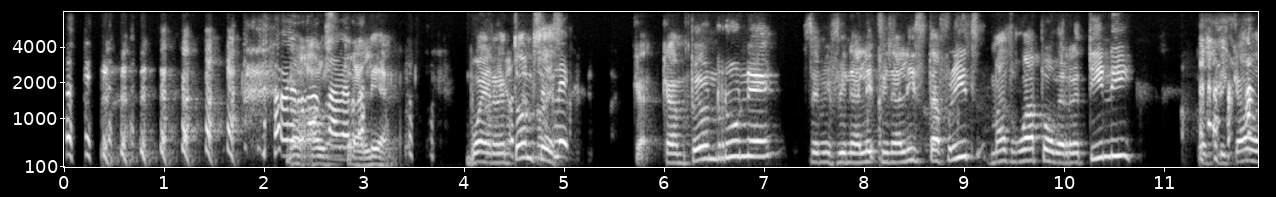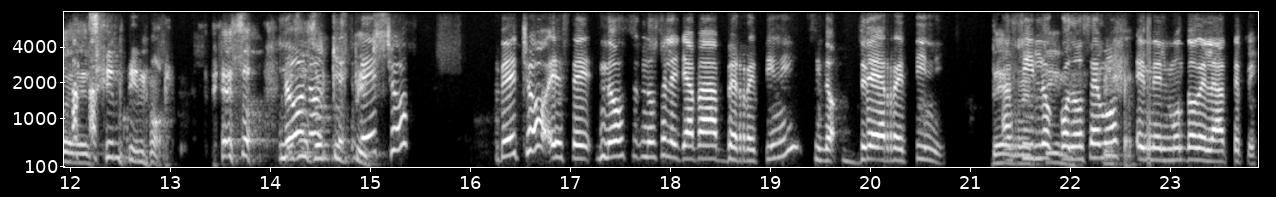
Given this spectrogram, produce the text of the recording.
no, australiano. Bueno, entonces, campeón Rune, semifinalista Fritz, más guapo Berretini, complicado de decir menor. Eso, no, esos son tus de, de hecho, de hecho, este, no, no se le llama Berretini, sino Derretini. Así lo conocemos en el mundo de la ATP.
